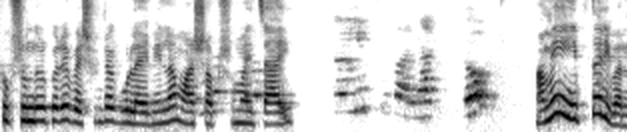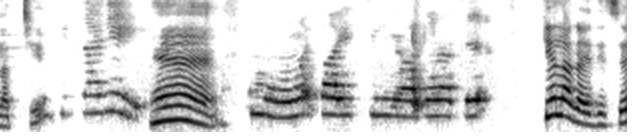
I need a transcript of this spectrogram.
খুব সুন্দর করে বেসনটা গুলাই নিলাম, আর সব সময় চাই। আমি ইফতারি বানাচ্ছি। হ্যাঁ। কে লাগাই দিছে?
